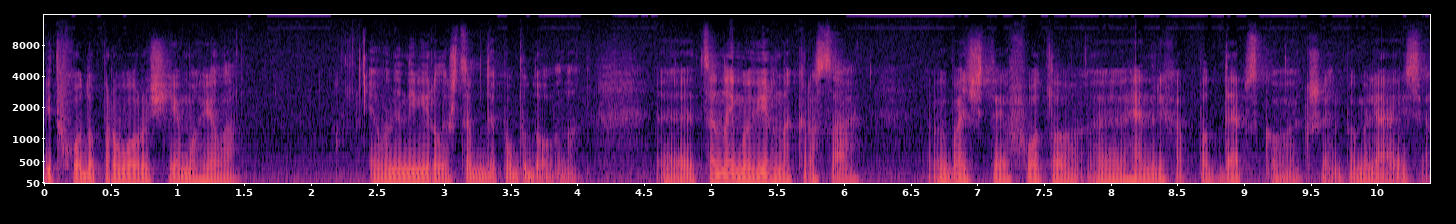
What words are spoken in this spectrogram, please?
від входу праворуч є могила. І вони не вірили, що це буде побудовано. Е, Це неймовірна краса. Ви бачите фото Генріха Поддебського, якщо я не помиляюся,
